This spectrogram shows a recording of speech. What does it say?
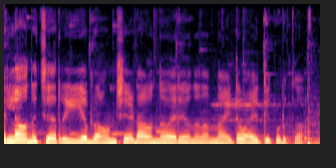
എല്ലാം ഒന്ന് ചെറിയ ബ്രൗൺ ഷെയ്ഡ് ആവുന്ന വരെ ഒന്ന് നന്നായിട്ട് വഴറ്റി കൊടുക്കുക.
